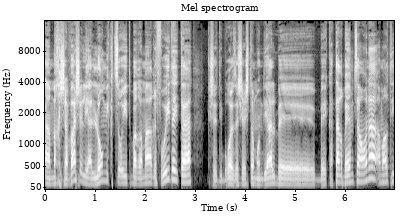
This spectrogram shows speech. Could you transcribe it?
המחשבה שלי הלא מקצועית ברמה הרפואית הייתה, כשדיברו על זה שיש את המונדיאל בקטר באמצע העונה, אמרתי,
